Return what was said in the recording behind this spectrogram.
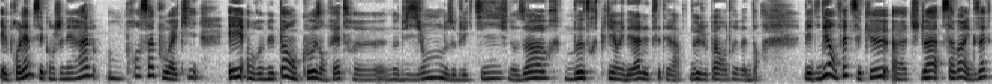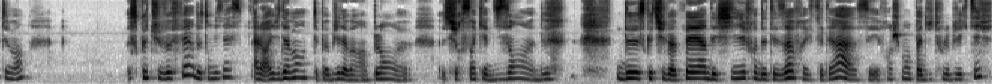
Et le problème, c'est qu'en général, on prend ça pour acquis et on remet pas en cause en fait euh, notre vision, nos objectifs, nos offres, notre client idéal, etc. Mais je veux pas rentrer là-dedans. Mais l'idée en fait, c'est que euh, tu dois savoir exactement ce que tu veux faire de ton business. Alors évidemment, t'es pas obligé d'avoir un plan euh, sur 5 à 10 ans de, de ce que tu vas faire, des chiffres, de tes offres, etc. C'est franchement pas du tout l'objectif.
